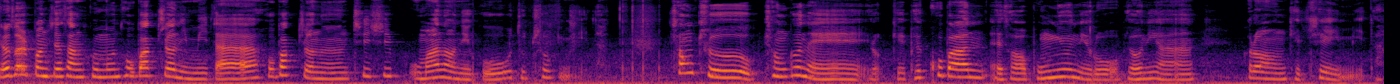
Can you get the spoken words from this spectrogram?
여덟 번째 상품은 호박전입니다. 호박전은 75만원이고 두 촉입니다. 청축, 청근에 이렇게 백호반에서 복륜이로 변이한 그런 개체입니다.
